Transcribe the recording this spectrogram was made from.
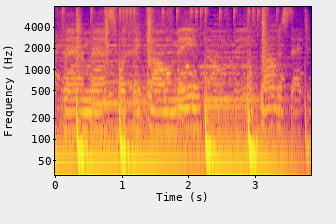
Japan, that's what they call me. I promise that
